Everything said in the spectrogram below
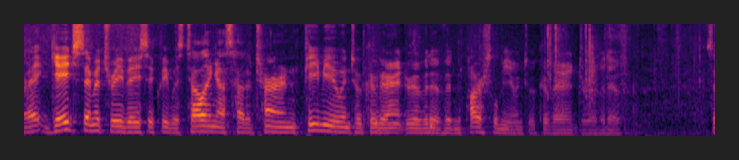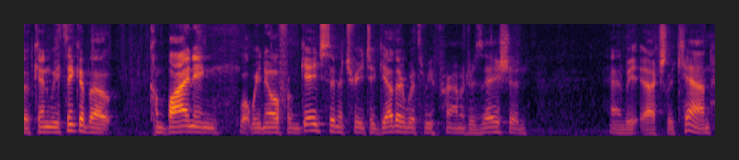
Right? Gauge symmetry basically was telling us how to turn p mu into a covariant derivative and partial mu into a covariant derivative. So can we think about combining what we know from gauge symmetry together with reparameterization? And we actually can,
